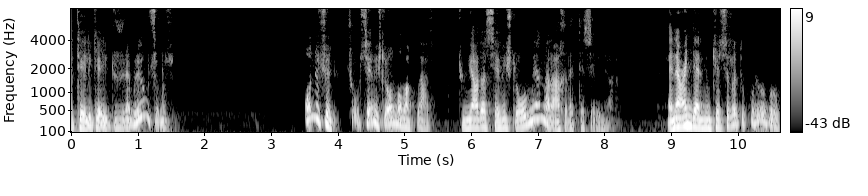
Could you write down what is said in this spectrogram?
bir tehlikeyi düşünebiliyor musunuz? Onun için çok sevinçli olmamak lazım. Dünyada sevinçli olmayanlar ahirette seviniyor. Ene indel münkesirati kulubuhum.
